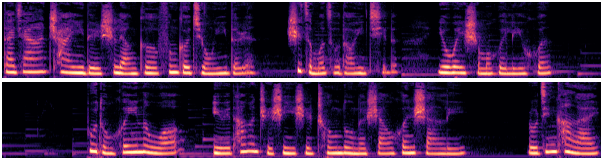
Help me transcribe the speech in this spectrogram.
大家诧异的是，两个风格迥异的人是怎么走到一起的，又为什么会离婚？不懂婚姻的我。以为他们只是一时冲动的闪婚闪离，如今看来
